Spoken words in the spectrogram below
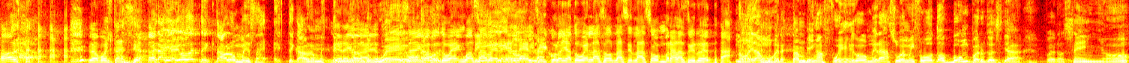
Ahora, Mi aportación. Mira, ya yo detectaba los mensajes. Este cabrón me está enviando un huevo. Tú sabes una cuando tú ves en WhatsApp el, el- no, el la- círculo, ya tú ves la, so- la, la sombra, la silueta. No, y las mujeres también a fuego. Mira, sube mi foto, boom, pero tú decías, pero señor,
